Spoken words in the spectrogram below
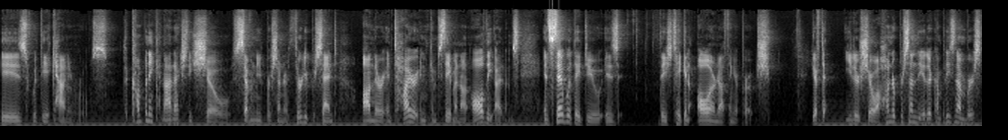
is with the accounting rules the company cannot actually show 70% or 30% on their entire income statement on all the items. Instead, what they do is they take an all or nothing approach. You have to either show 100% of the other company's numbers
